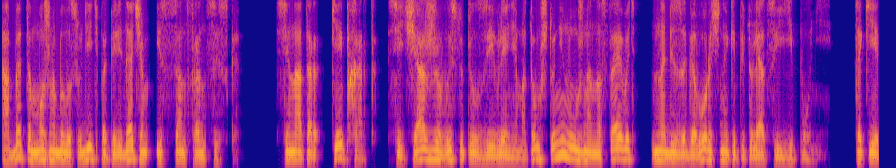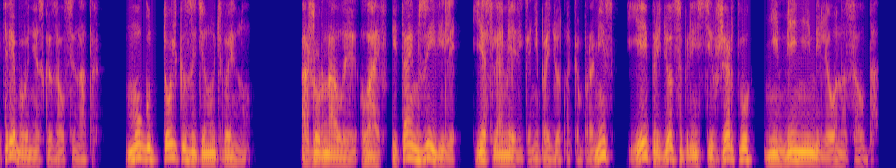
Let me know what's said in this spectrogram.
Об этом можно было судить по передачам из Сан-Франциско. Сенатор Кейпхарт сейчас же выступил с заявлением о том, что не нужно настаивать на безоговорочной капитуляции Японии. Такие требования, сказал сенатор, могут только затянуть войну. А журналы Life и Time заявили, если Америка не пойдет на компромисс, ей придется принести в жертву не менее миллиона солдат.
